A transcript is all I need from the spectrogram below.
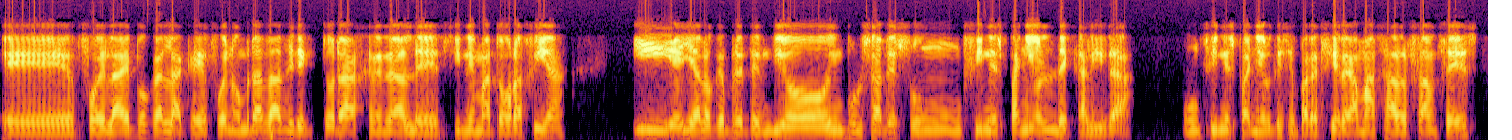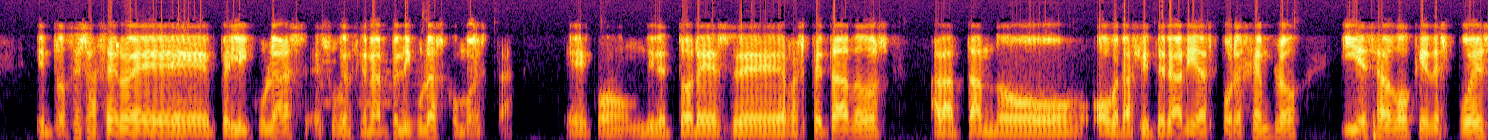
Eh, fue la época en la que fue nombrada directora general de cinematografía y ella lo que pretendió impulsar es un cine español de calidad, un cine español que se pareciera más al francés y entonces hacer eh, películas, eh, subvencionar películas como esta, eh, con directores eh, respetados, adaptando obras literarias, por ejemplo, y es algo que después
